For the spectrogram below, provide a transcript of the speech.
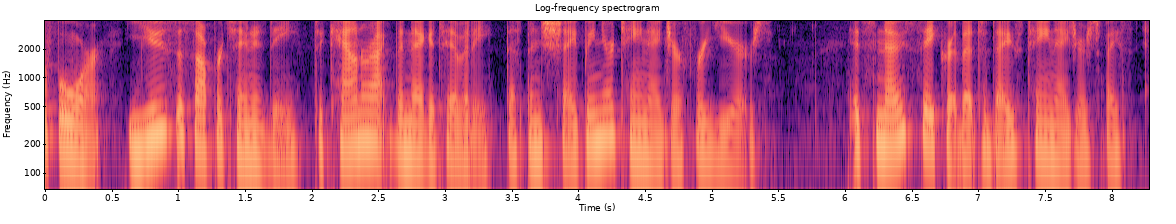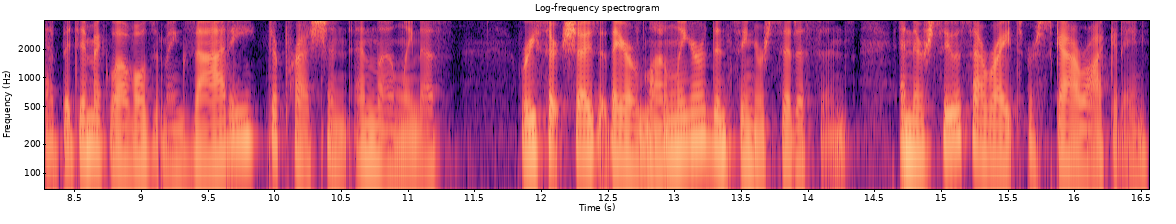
four, use this opportunity to counteract the negativity that's been shaping your teenager for years. It's no secret that today's teenagers face epidemic levels of anxiety, depression, and loneliness. Research shows that they are lonelier than senior citizens, and their suicide rates are skyrocketing,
